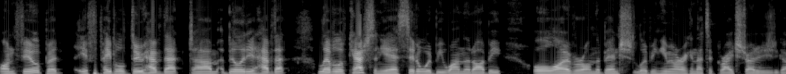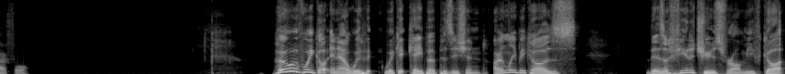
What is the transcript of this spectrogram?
on field. But if people do have that um, ability to have that level of cash, then yeah, Siddle would be one that I'd be all over on the bench, looping him. I reckon that's a great strategy to go for. Who have we got in our wicket keeper position? Only because there's a few to choose from. You've got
